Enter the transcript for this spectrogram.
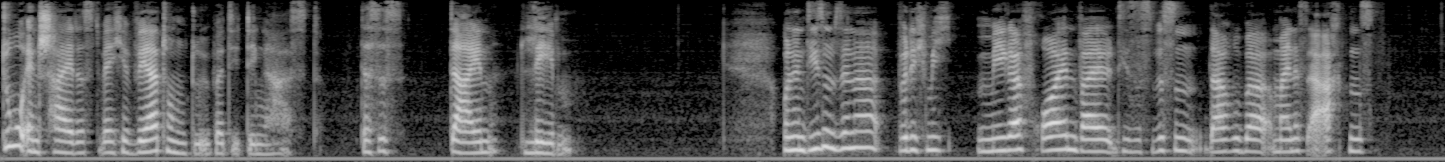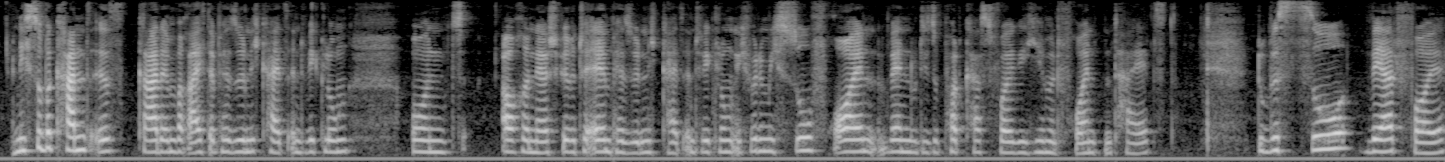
Du entscheidest, welche Wertung du über die Dinge hast. Das ist dein Leben. Und in diesem Sinne würde ich mich mega freuen, weil dieses Wissen darüber meines Erachtens nicht so bekannt ist, gerade im Bereich der Persönlichkeitsentwicklung und auch in der spirituellen Persönlichkeitsentwicklung. Ich würde mich so freuen, wenn du diese Podcast-Folge hier mit Freunden teilst. Du bist so wertvoll.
